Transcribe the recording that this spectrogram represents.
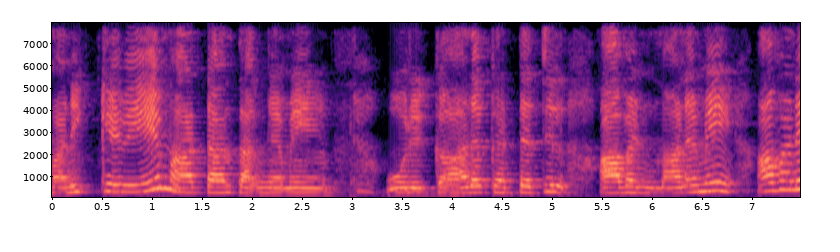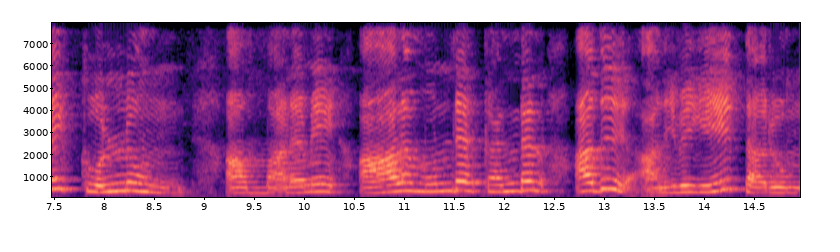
மன்னிக்கவே மாட்டான் தங்கமே. ஒரு காலகட்டத்தில் அவன் மனமே அவனை கொல்லும். அம்மனமே ஆழமுண்ட கண்டன் அது அழிவையே தரும்.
